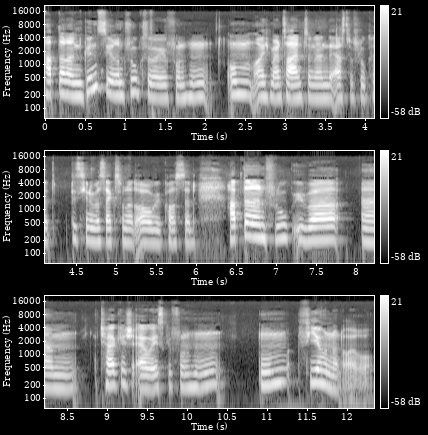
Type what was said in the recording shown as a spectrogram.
hab dann einen günstigeren Flug sogar gefunden, um euch mal Zahlen zu nennen. Der erste Flug hat ein bisschen über 600 Euro gekostet. Hab dann einen Flug über ähm, Turkish Airways gefunden um 400 Euro.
